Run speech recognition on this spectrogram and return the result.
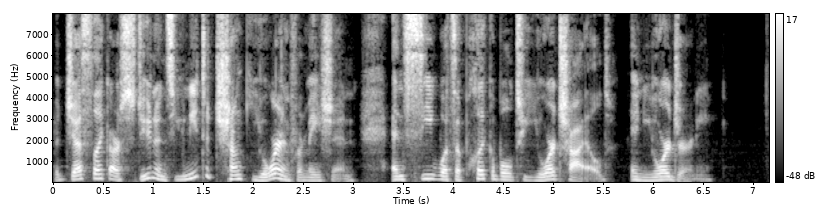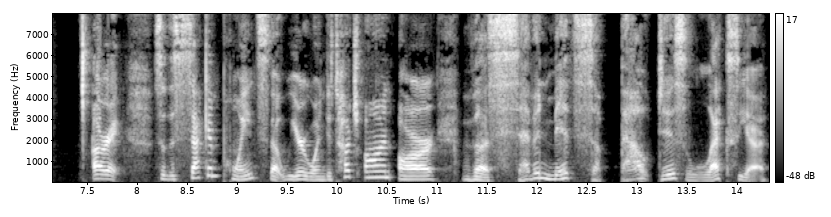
But just like our students, you need to chunk your information and see what's applicable to your child and your journey. All right. So the second points that we are going to touch on are the seven myths about dyslexia.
